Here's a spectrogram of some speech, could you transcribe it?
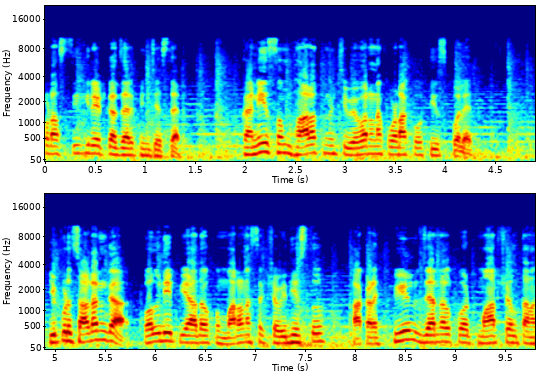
కూడా సీక్రెట్గా జరిపించేశారు. కనీసం భారత్ నుంచి వివరణ కూడా తీసుకోలేదు. ఇప్పుడు సడన్గా కుల్దీప్ యాదవ్కు మరణశిక్ష విధిస్తూ అక్కడ ఫీల్డ్ జనరల్ కోర్ట్ మార్షల్ తన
